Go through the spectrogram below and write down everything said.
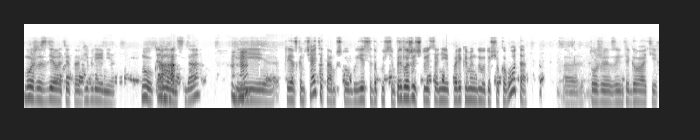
можно сделать это объявление, ну, анонс, да, и в клиентском чате там, чтобы, если, допустим, предложить, что если они порекомендуют еще кого-то, э, тоже заинтриговать их.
